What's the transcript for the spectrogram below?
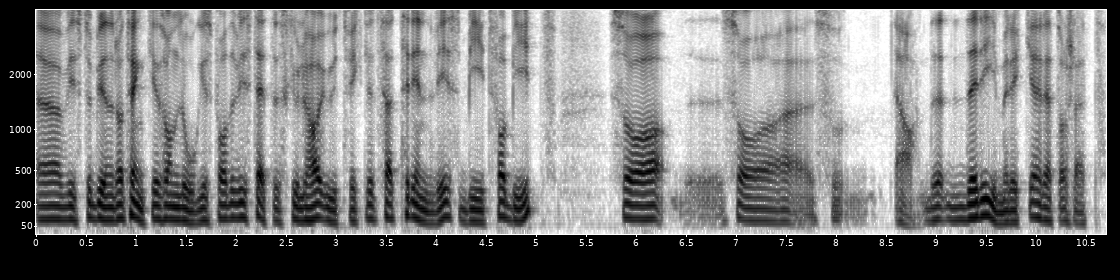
eh, hvis du begynner å tenke sånn logisk på det, hvis dette skulle ha utviklet seg trinnvis, bit for bit, så, så, så ja, det, det rimer ikke, rett og slett.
